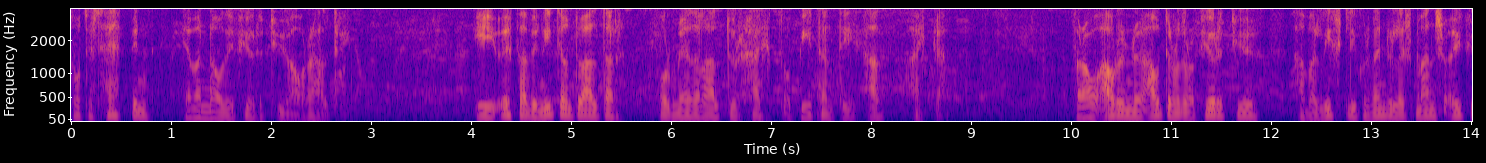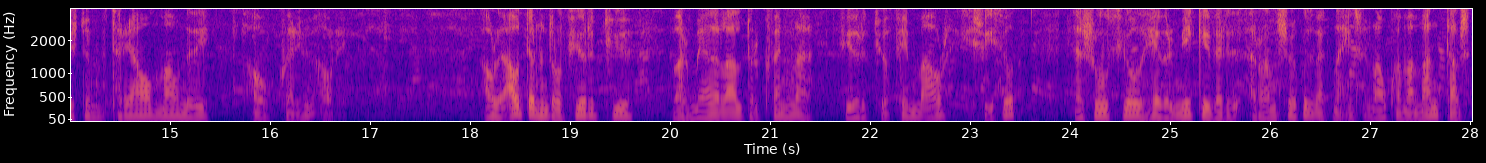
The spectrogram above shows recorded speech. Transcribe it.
þóttist heppin ef hann náði 40 ára aldri. Í upphafi 19. aldar fór meðalaldur hægt og bítandi að hækka. Frá árinu 1840 hafa líftlíkur vennulegs manns aukist um þrjá mánuði á hverju ári. Árið 1840 var meðalaldur hvenna 45 ár í Svíþjóð en svo þjóð hefur mikið verið rannsökuð vegna hins nákvæma mantals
